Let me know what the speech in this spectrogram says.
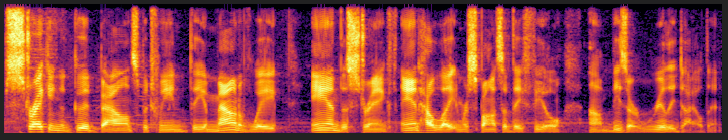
striking a good balance between the amount of weight and the strength and how light and responsive they feel, um, these are really dialed in.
